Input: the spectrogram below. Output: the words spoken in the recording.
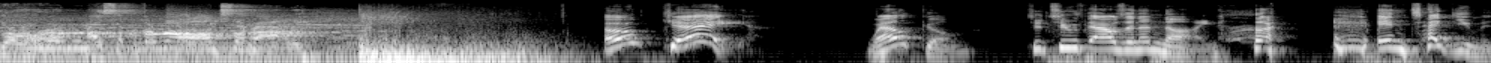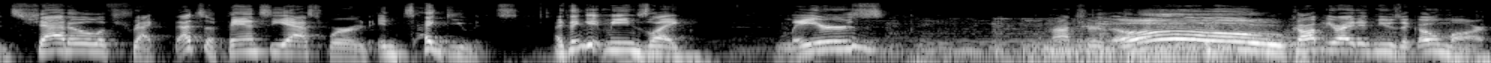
You're messing with the wrong Sebali! Okay! Welcome to 2009. Integuments, Shadow of Shrek. That's a fancy ass word. Integuments. I think it means like layers. I'm not sure. Oh, copyrighted music, Omar.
